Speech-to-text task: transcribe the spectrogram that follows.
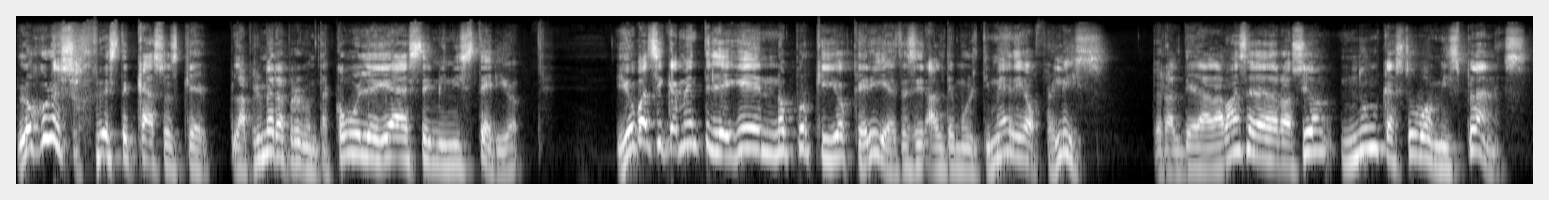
Lo curioso de este caso es que la primera pregunta, ¿cómo llegué a ese ministerio? Yo básicamente llegué no porque yo quería, es decir, al de multimedia o feliz, pero al de la alabanza y adoración nunca estuvo en mis planes.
